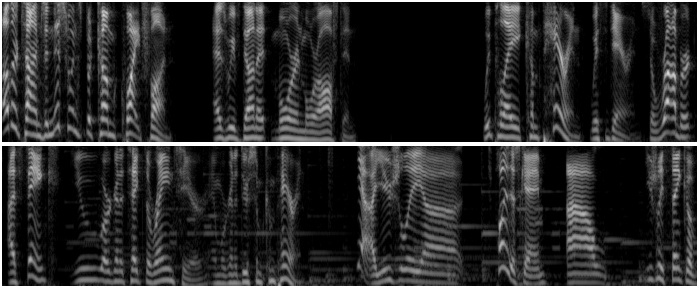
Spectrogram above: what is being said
Other times, and this one's become quite fun as we've done it more and more often. We play comparing with Daron. So, Robert, I think you are going to take the reins here and we're going to do some comparing. Yeah, I usually uh, to play this game, I'll usually think of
